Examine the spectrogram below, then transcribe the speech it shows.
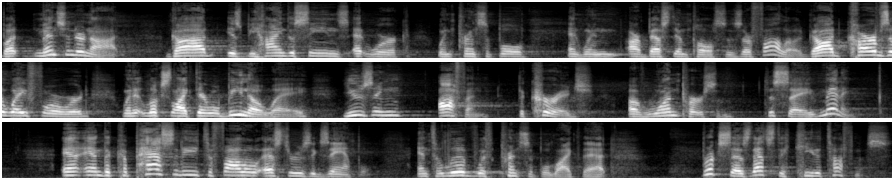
but mentioned or not, God is behind the scenes at work when principle and when our best impulses are followed. God carves a way forward when it looks like there will be no way, using often the courage of one person to save many. And, and the capacity to follow Esther's example and to live with principle like that, Brooks says that's the key to toughness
